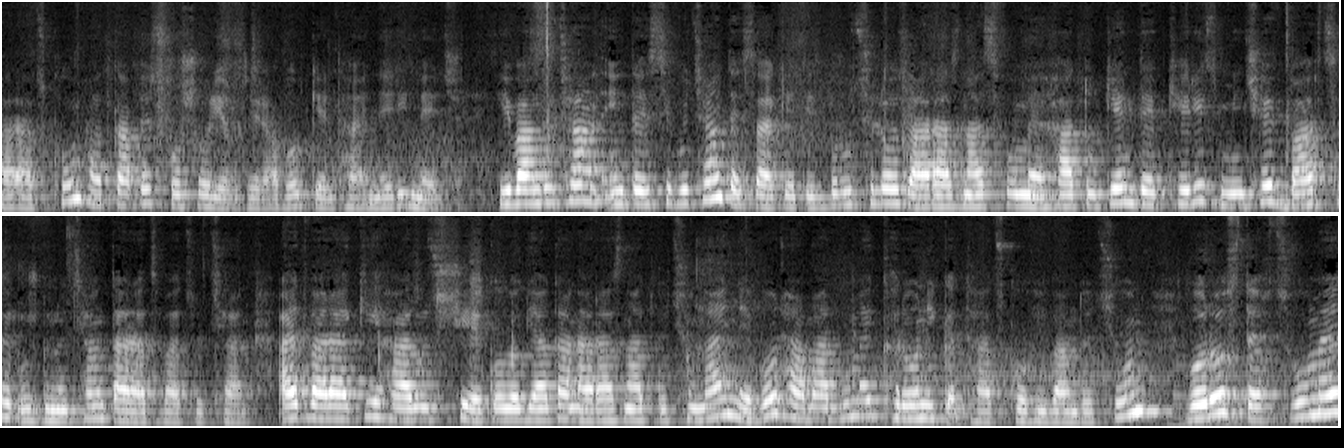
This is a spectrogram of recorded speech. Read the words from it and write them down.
տարածքում, հատկապես խոշոր եղջերավոր կենթայիների մեջ։ Հիվանդության ինտենսիվության տեսակետից բրուցելոզը առանձնացվում է հատուկեն դեպքերից մինչև բարձր ուժգնության տարածվածության։ Այդ վարակի հարուցչի էկոլոգիական առանձնահատկությունն այն է, որ համարվում է քրոնիկ ընթացքով հիվանդություն, որով ստեղծվում է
